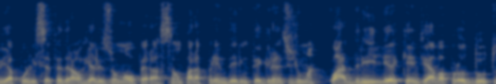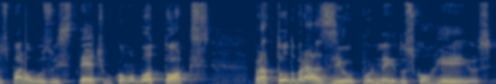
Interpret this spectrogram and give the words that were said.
E a Polícia Federal realizou uma operação para prender integrantes de uma quadrilha que enviava produtos para uso estético, como Botox, para todo o Brasil por meio dos Correios.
